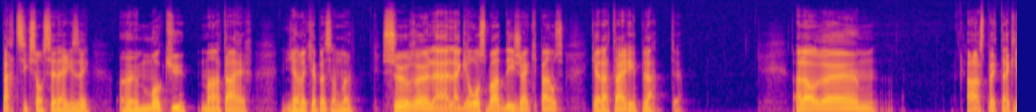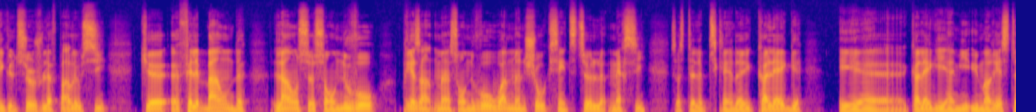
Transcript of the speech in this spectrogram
parties qui sont scénarisées. Un mockumentaire, il y en a qui appellent ça de sur euh, la, grosse mode des gens qui pensent que la Terre est plate. Alors, euh, en spectacle et culture, je voulais vous parler aussi que euh, Philip Bound lance son nouveau, présentement, son nouveau one-man show qui s'intitule Merci. Ça, c'était le petit clin d'œil collègue et, collègue et ami humoriste.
